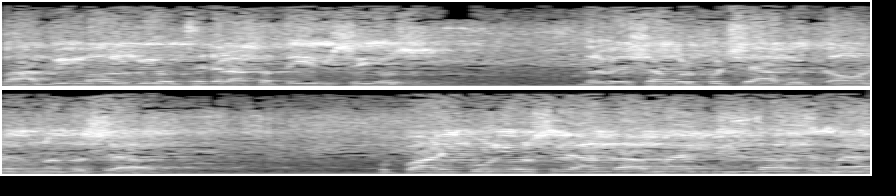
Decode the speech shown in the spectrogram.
بھابی مول بھی اتنے جڑا خطیب سی اس درویشوں کو پوچھا بھی کون ہے انہیں دسیا پانی پونی اس لیا میں پیتا میں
